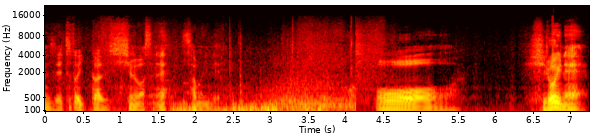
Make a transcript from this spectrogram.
感じでちょっと一回閉めますね。寒いんで。おお広いね。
